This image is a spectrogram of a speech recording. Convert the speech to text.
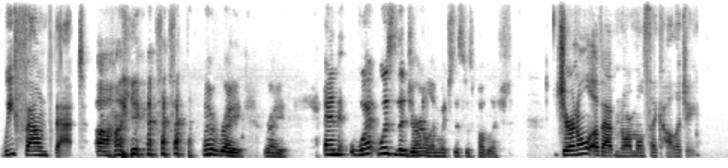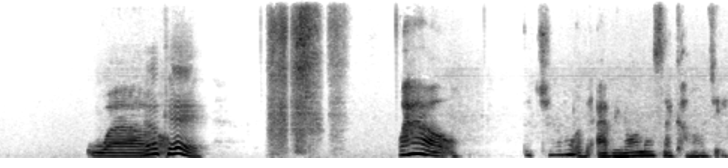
we found that. Uh-huh. Yeah. right, right. And what was the journal in which this was published? Journal of Abnormal Psychology. Wow. Okay. Wow. The Journal of Abnormal Psychology.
